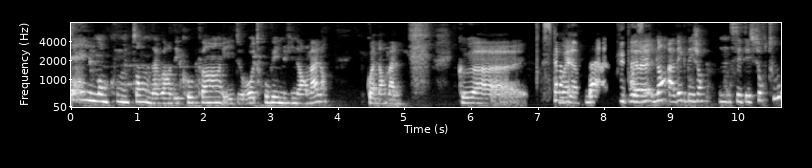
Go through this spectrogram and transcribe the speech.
tellement content d'avoir des copains et de retrouver une vie normale, quoi normale, que euh, stable, bah, plus posé. Euh, non, avec des gens. C'était surtout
